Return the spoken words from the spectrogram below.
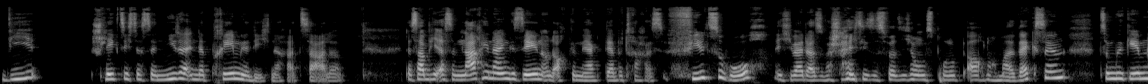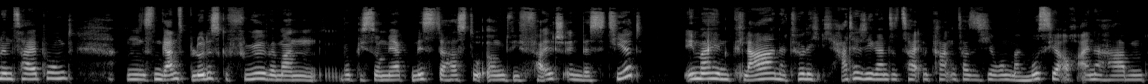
wie schlägt sich das denn nieder in der Prämie, die ich nachher zahle? Das habe ich erst im Nachhinein gesehen und auch gemerkt, der Betrag ist viel zu hoch. Ich werde also wahrscheinlich dieses Versicherungsprodukt auch nochmal wechseln zum gegebenen Zeitpunkt. Es ist ein ganz blödes Gefühl, wenn man wirklich so merkt, Mist, da hast du irgendwie falsch investiert. Immerhin klar, natürlich, ich hatte die ganze Zeit eine Krankenversicherung, man muss ja auch eine haben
